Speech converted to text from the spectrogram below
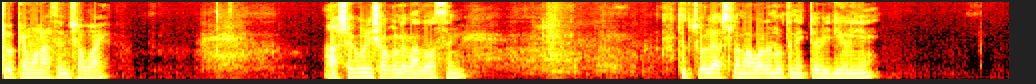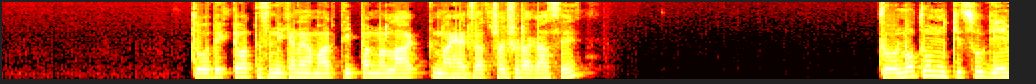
তো কেমন আছেন সবাই? আশা করি সকলে ভালো আছেন। তো চলে আসলাম আবারও নতুন একটা ভিডিও নিয়ে। তো দেখতে পাচ্ছেন এখানে আমার তিপ্পান্ন লাখ নয় হাজার ছয়শো টাকা আছে। তো নতুন কিছু গেম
